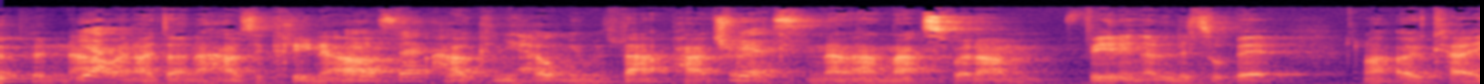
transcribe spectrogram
open now Yeah. and I don't know how to clean it up. Exactly. How can you help me with that, Patrick? Yes. And, that, and that's when I'm feeling a little bit like, okay,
